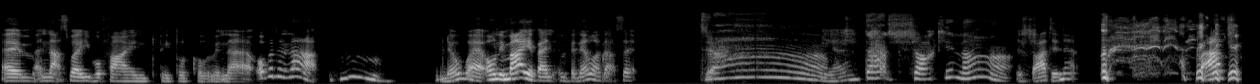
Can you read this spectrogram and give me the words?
Um, and that's where you will find people of colour in there. Other than that, hmm, nowhere. Only my event and vanilla, that's it. Damn. Yeah. That's shocking, that. It's bad, isn't it? Bad, bad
